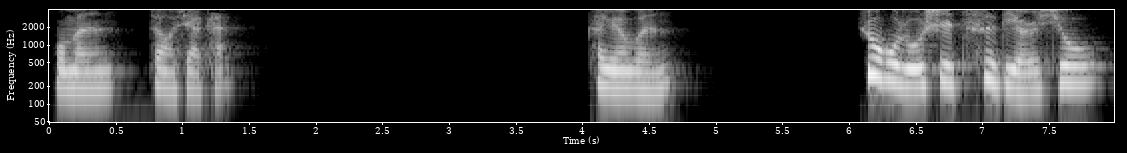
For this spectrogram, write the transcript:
我们再往下看，看原文：若不如是次第而修。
